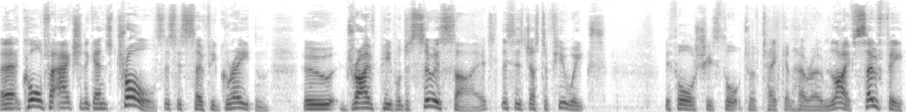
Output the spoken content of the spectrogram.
Uh, called for action against trolls. This is Sophie Gradon, who drive people to suicide. This is just a few weeks before she's thought to have taken her own life. Sophie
